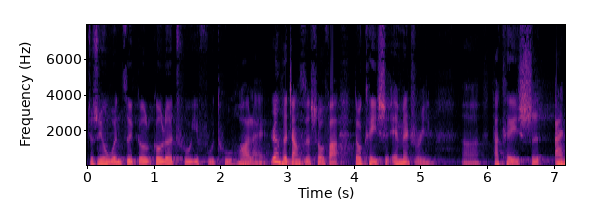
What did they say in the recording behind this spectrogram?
就是用文字勾勾勒出一幅图画来。任何这样子的手法都可以是 imagery，呃，它可以是暗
